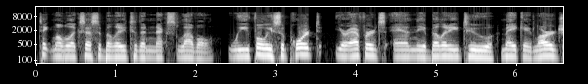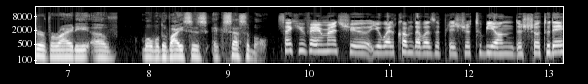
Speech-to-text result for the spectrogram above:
take mobile accessibility to the next level. We fully support your efforts and the ability to make a larger variety of mobile devices accessible. Thank you very much. You, you're welcome. That was a pleasure to be on the show today.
